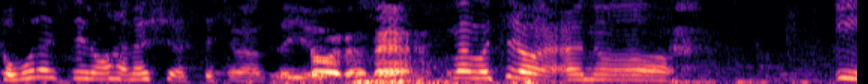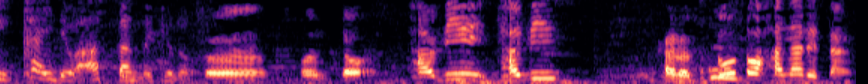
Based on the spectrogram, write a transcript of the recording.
友達の話をしてしまうという。そうだよね。まあもちろん、あのーいい回ではあったんだけど、うん。ほんと。旅、旅から相当離れた。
